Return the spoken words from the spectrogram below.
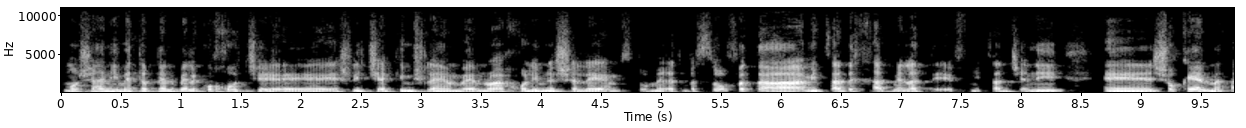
כמו שאני מטפל בלקוחות שיש לי צ'קים שלהם והם לא יכולים לשלם. זאת אומרת, בסוף אתה מצד אחד מלטף, מצד שני אה, שוקל מתי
